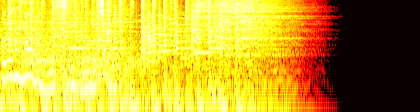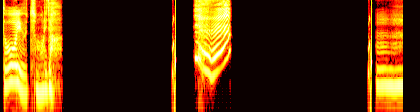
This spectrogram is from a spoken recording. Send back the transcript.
これが妖魔を熱する者の力どういうつもりだ？えうーん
